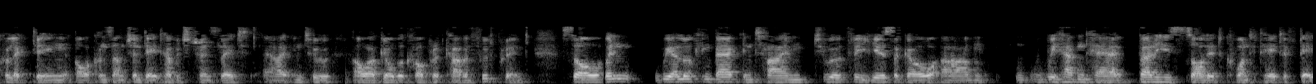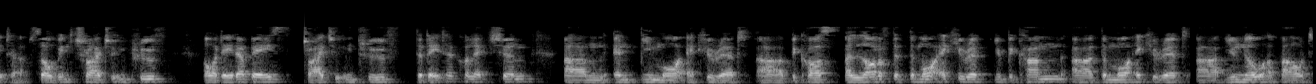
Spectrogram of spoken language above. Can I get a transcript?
collecting our consumption data, which translates into our global corporate carbon footprint. So when we are looking back in time two or three years ago, um we haven't had very solid quantitative data. So we try to improve our database, try to improve the data collection, um, and be more accurate, uh, because a lot of the the more accurate you become, uh, the more accurate uh, you know about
